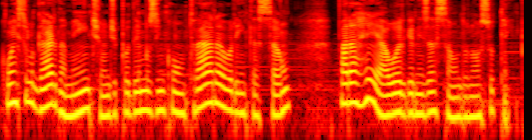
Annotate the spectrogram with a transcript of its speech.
com esse lugar da mente onde podemos encontrar a orientação para a real organização do nosso tempo.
